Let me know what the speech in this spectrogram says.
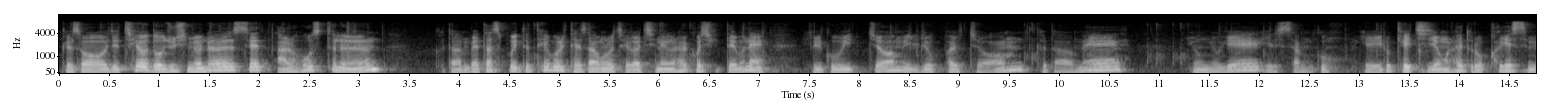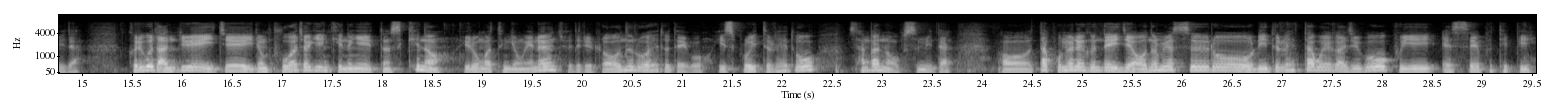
그래서 이제 채워 넣어주시면은 set R host는 그 다음 Metasploitable을 대상으로 제가 진행을 할 것이기 때문에 192.168. 그 다음에 661에 139 예, 이렇게 지정을 하도록 하겠습니다. 그리고 난 뒤에 이제 이런 부가적인 기능에 있던 스캐너 이런 같은 경우에는 저희들이 run으로 해도 되고 exploit를 해도 상관은 없습니다. 어, 딱 보면은 근데 이제 anonymous로 read를 했다고 해가지고 VSFTP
